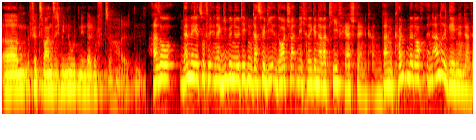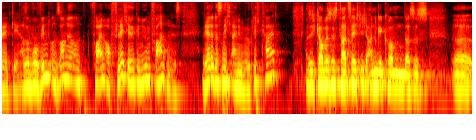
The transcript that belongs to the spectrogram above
ähm, für 20 Minuten in der Luft zu halten. Also wenn wir jetzt so viel Energie benötigen, dass wir die in Deutschland nicht regenerativ herstellen können, dann könnten wir doch in andere Gegenden der Welt gehen, also wo Wind und Sonne und vor allem auch Fläche genügend vorhanden ist. Wäre das nicht eine Möglichkeit? Also ich glaube, es ist tatsächlich angekommen, dass es äh,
